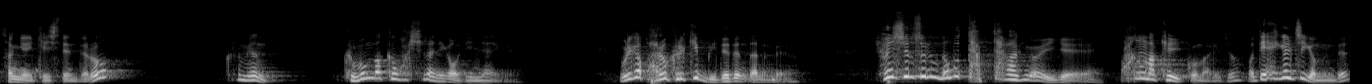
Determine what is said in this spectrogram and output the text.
성경에 계시된 대로 그러면 그분만큼 확실한 이가 어디 있냐 이거예요. 우리가 바로 그렇게 믿어야 된다는 거예요. 현실에서는 너무 답답한 거예요, 이게. 꽉 막혀 있고 말이죠. 어떻게 해결책이 없는데?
